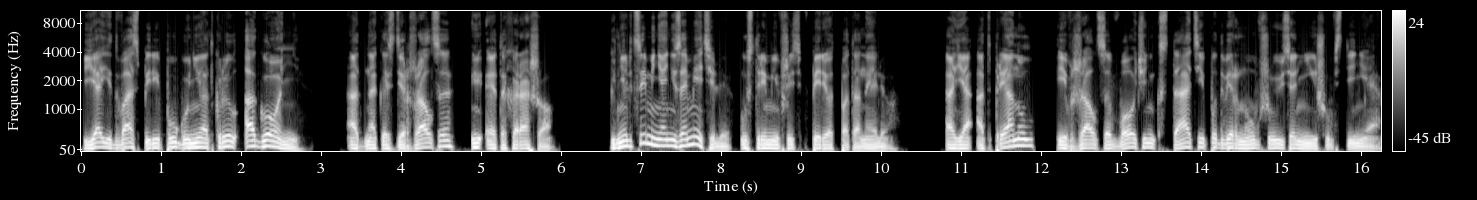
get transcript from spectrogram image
я едва с перепугу не открыл огонь. Однако сдержался, и это хорошо. Гнильцы меня не заметили, устремившись вперед по тоннелю. А я отпрянул и вжался в очень кстати подвернувшуюся нишу в стене.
